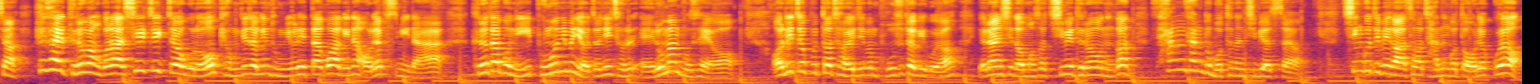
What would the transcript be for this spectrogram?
자, 회사에 들어간 거라 실질적으로 경제적인 독립을 했다고 하기는 어렵습니다. 그러다 보니 부모님은 여전히 저를 애로만 보세요. 어릴 적부터 저희 집은 보수적이고요. 11시 넘어서 집에 들어오는 건 상상도 못하는 집이었어요. 친구 집에 가서 자는 것도 어렵고요.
